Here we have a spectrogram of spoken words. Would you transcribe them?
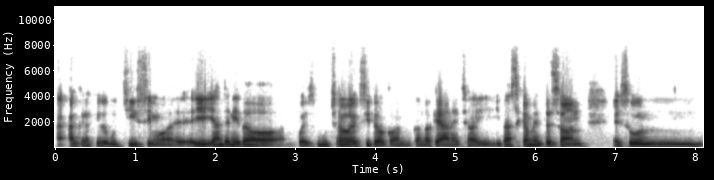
han crecido muchísimo eh, y han tenido pues mucho éxito con, lo que han hecho y, básicamente son, es un,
